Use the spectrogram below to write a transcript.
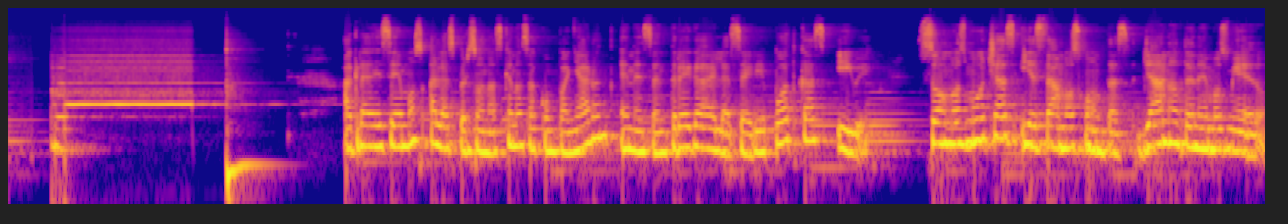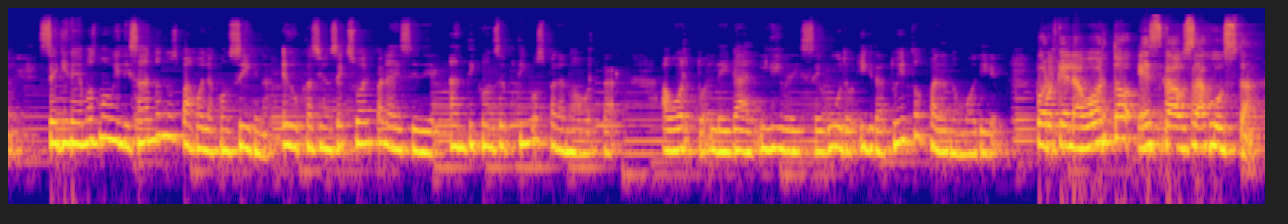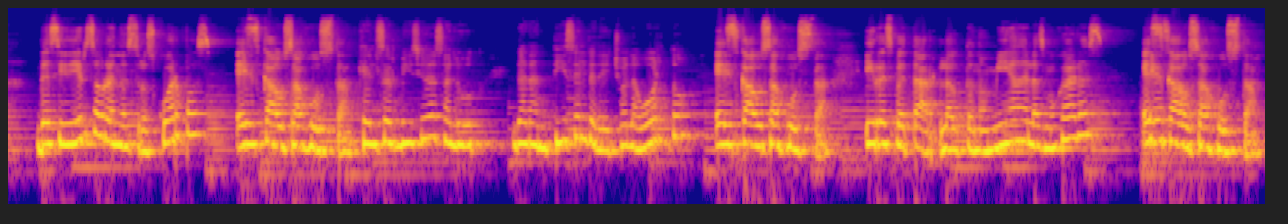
Agradecemos a las personas que nos acompañaron en esta entrega de la serie podcast IBE. Somos muchas y estamos juntas, ya no tenemos miedo. Seguiremos movilizándonos bajo la consigna Educación sexual para decidir, anticonceptivos para no abortar, aborto legal, libre y seguro y gratuito para no morir. Porque el aborto es causa justa. Decidir sobre nuestros cuerpos es causa justa. Que el servicio de salud garantice el derecho al aborto es causa justa. Y respetar la autonomía de las mujeres es causa justa.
